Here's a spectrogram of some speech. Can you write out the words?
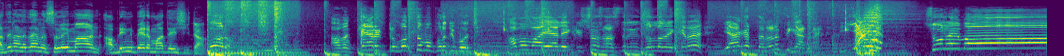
அதனாலதான் இவன் சுலைமான் அப்படின்னு பேரை மாத்தி வச்சுக்கிட்டான். போறோம். அவன் கேரக்டர் மொத்தமா புரிஞ்சு போச்சு. அவன் வாயாலே கிருஷ்ண சாஸ்திரின்னு சொல்ல வைக்கிற யாகத்தை நடத்தி காட்டேன்! சுலைமான்!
